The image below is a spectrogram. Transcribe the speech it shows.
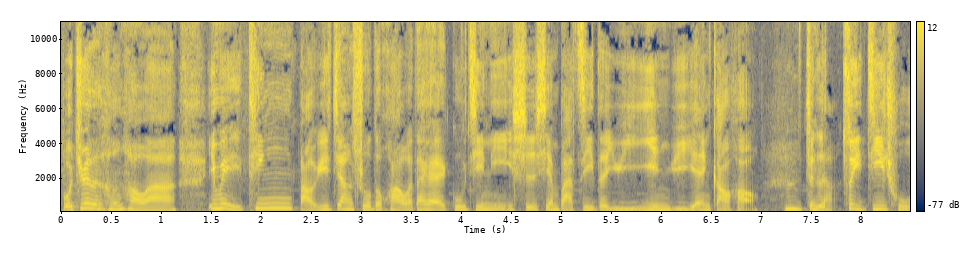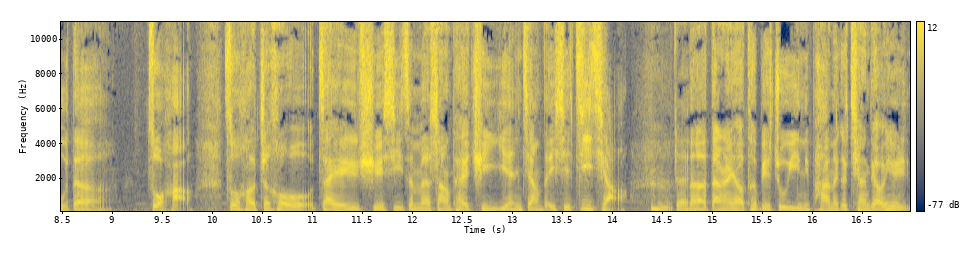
我觉得很好啊，因为听宝玉这样说的话，我大概估计你是先把自己的语音语言搞好，嗯，这个最基础的。做好，做好之后再学习怎么样上台去演讲的一些技巧。嗯，对。那当然要特别注意，你怕那个腔调，因为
